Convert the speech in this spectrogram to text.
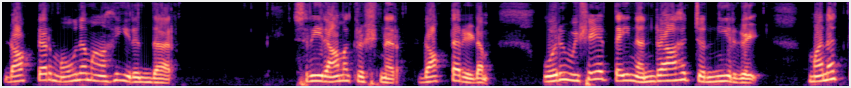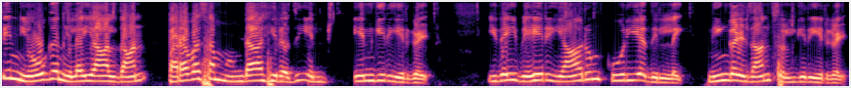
டாக்டர் மௌனமாக இருந்தார். ஸ்ரீராமகிருஷ்ணர் டாக்டரிடம் ஒரு விஷயத்தை நன்றாகச் சொன்னீர்கள். மனத்தின் யோக நிலையால்தான் பரவசம் உண்டாகிறது என்கிறீர்கள். இதை வேறு யாரும் கூறியதில்லை. நீங்கள்தான் சொல்கிறீர்கள்.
